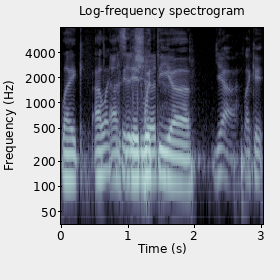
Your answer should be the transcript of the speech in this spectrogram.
Like I like what they it did with the uh yeah, like it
